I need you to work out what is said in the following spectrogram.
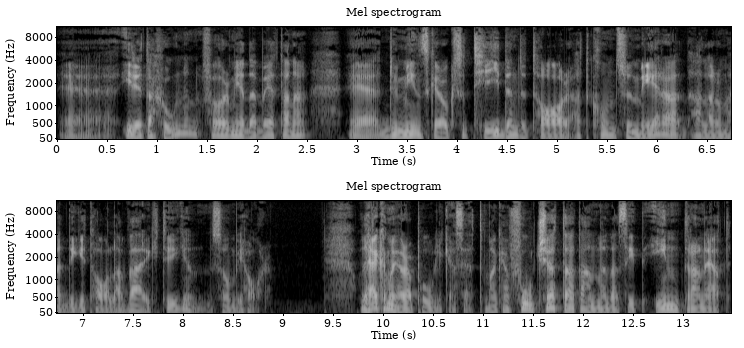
eh, irritationen för medarbetarna. Eh, du minskar också tiden det tar att konsumera alla de här digitala verktygen som vi har. Och det här kan man göra på olika sätt. Man kan fortsätta att använda sitt intranät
